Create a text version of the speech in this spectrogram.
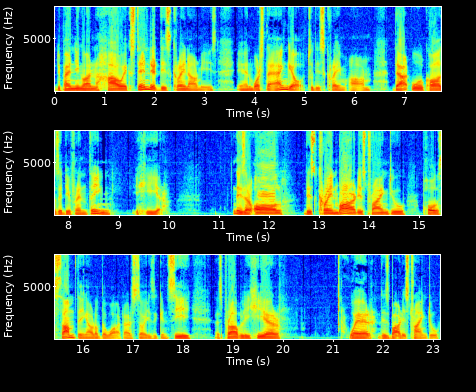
Depending on how extended this crane arm is and what's the angle to this crane arm, that will cause a different thing here these are all this crane bar is trying to pull something out of the water. So as you can see it's probably here where this bar is trying to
